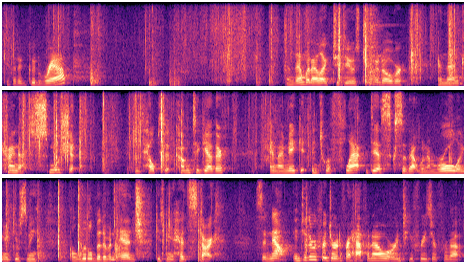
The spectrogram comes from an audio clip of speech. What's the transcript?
Give it a good wrap. And then what I like to do is turn it over and then kind of smoosh it. It helps it come together and I make it into a flat disc so that when I'm rolling it gives me a little bit of an edge, gives me a head start. So now into the refrigerator for half an hour or into your freezer for about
